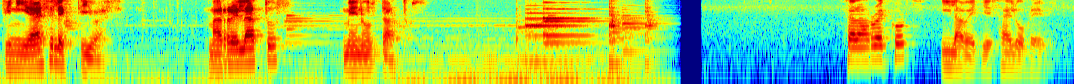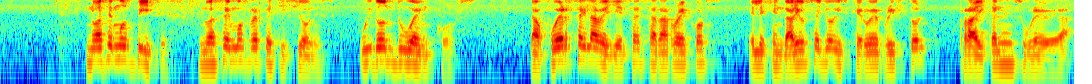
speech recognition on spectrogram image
Afinidades selectivas. Más relatos, menos datos. Sara Records y la belleza de lo breve. No hacemos bices, no hacemos repeticiones. We don't do encores. La fuerza y la belleza de Sara Records, el legendario sello disquero de Bristol, radican en su brevedad.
